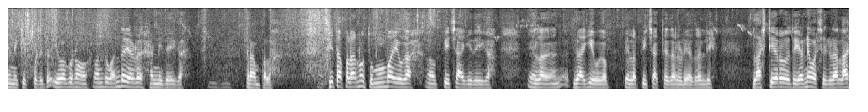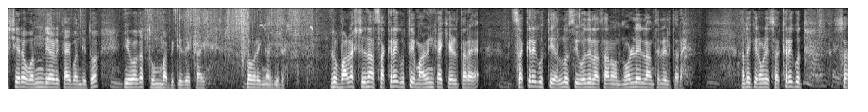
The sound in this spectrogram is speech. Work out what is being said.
ನಿನ್ನೆ ಕಿತ್ಕೊಟ್ಟಿದ್ದು. ಇವಾಗೂ ಒಂದು ಒಂದು, ಎರಡು ಹಣ್ಣಿದೆ ಈಗ ರಾಮ್ಫಲ. ಸೀತಾಫಲನೂ ತುಂಬ ಇವಾಗ ಪೀಚ್ ಆಗಿದೆ ಈಗ. ಎಲ್ಲ ಇದಾಗಿ ಇವಾಗ ಎಲ್ಲ ಪೀಚ್ ಆಗ್ತಾಯಿದೆ ನೋಡಿ ಅದರಲ್ಲಿ. ಲಾಸ್ಟ್ ಇಯರು ಇದು ಎರಡನೇ ವರ್ಷದ ಗಿಡ. ಲಾಸ್ಟ್ ಇಯರ್ ಒಂದೆರಡು ಕಾಯಿ ಬಂದಿತ್ತು. ಇವಾಗ ತುಂಬ ಬಿಟ್ಟಿದೆ ಕಾಯಿ. ಫ್ಲವರಿಂಗ್ ಆಗಿದೆ. ಇದು ಭಾಳಷ್ಟು ಜನ ಸಕ್ಕರೆ ಗುತ್ತಿ ಮಾವಿನಕಾಯಿ ಕೇಳ್ತಾರೆ. ಸಕ್ಕರೆ ಗುತ್ತಿ ಎಲ್ಲೂ ಸಿಗೋದಿಲ್ಲ, ಸರ್ ಅವ್ನು ನೋಡಲೇ ಇಲ್ಲ ಅಂತೇಳಿ ಹೇಳ್ತಾರೆ. ಅದಕ್ಕೆ ನೋಡಿ ಸಕ್ಕರೆ ಗುತ್ತಿ, ಸ,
